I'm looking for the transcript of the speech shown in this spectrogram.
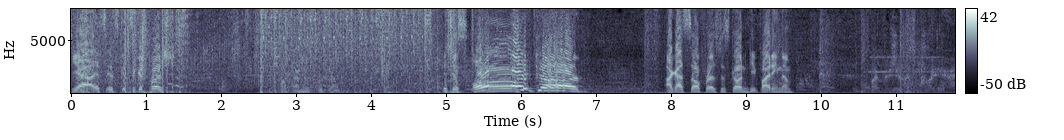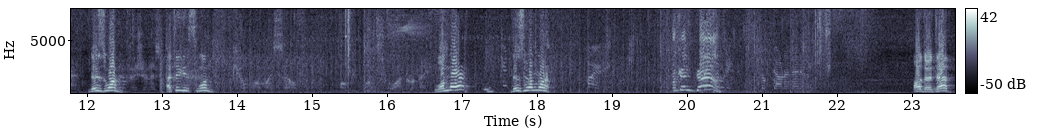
Yeah, it's it's it's a good push. Fuck, I missed the jump. It's just Oh, oh! my god! I got self res. Just go ahead and keep fighting them. My vision is clear. There's one. I think it's one. killed one myself. Only one squad remains. One more. There's one more. Fucking down. Down. Oh, they're dead.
